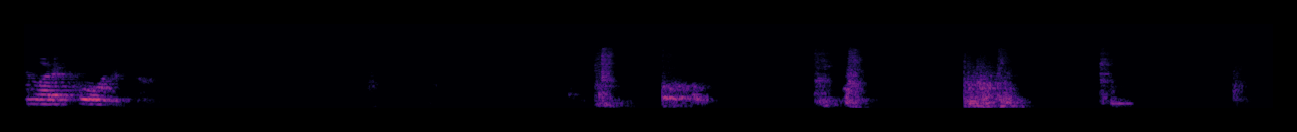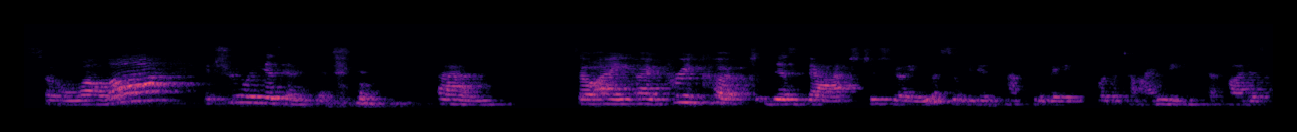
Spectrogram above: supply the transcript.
and let it cool on its own. So voila, it truly is instant. um, so I, I pre-cooked this batch to show you, so we didn't have to wait for the time. The Instant Pot isn't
